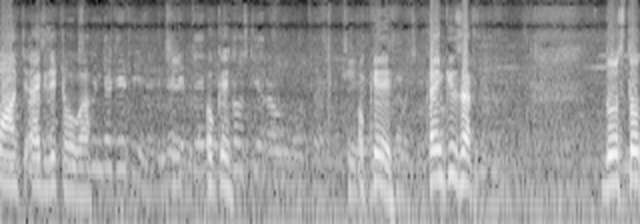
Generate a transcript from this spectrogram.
पाँच एग्जिट होगा इंडिया गेट ही है इंडिया गेट तो ओके। एक होगा, उसके अराउंड बहुत है ठीक है ਓਕੇ ਥੈਂਕ ਯੂ ਸਰ ਦੋਸਤੋ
